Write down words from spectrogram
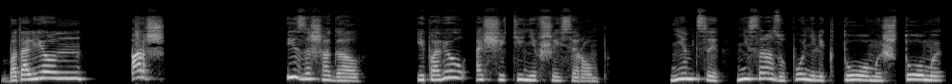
«Батальон! Арш!» И зашагал, и повел ощетинившийся ромб. Немцы не сразу поняли, кто мы, что мы,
